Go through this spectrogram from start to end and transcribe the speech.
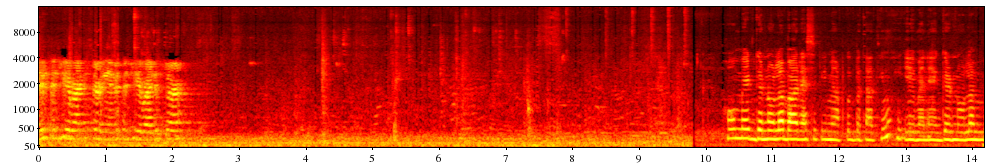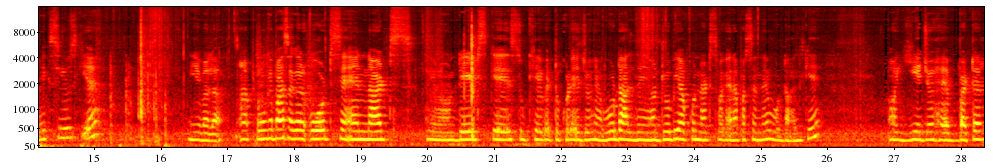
Anderson to your register, Anderson to your register. Homemade granola bar recipe मैं आपको बताती हूँ। ये मैंने गरनोला मिक्स यूज़ किया है। ये वाला। आप लोगों के पास अगर oats and nuts you know dates के सूखे हुए टुकड़े जो हैं वो डाल दें और जो भी आपको नट्स वगैरह पसंद है वो डाल के और ये जो है बटर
